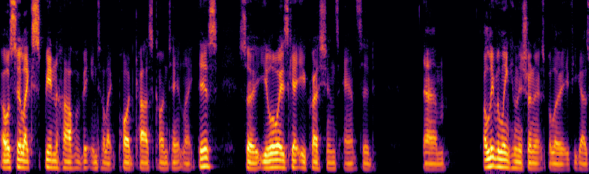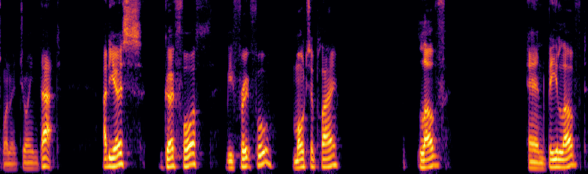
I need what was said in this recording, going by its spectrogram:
I also like spin half of it into like podcast content like this. So you'll always get your questions answered. Um, I'll leave a link in the show notes below if you guys want to join that. Adios. Go forth, be fruitful, multiply, love, and be loved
